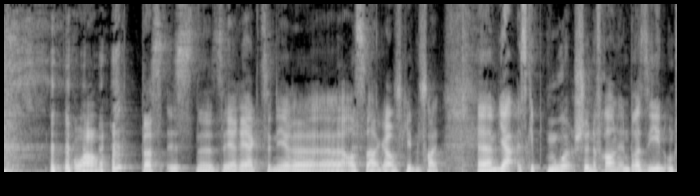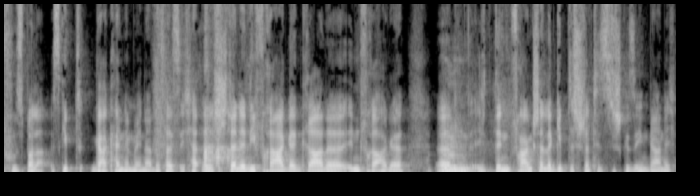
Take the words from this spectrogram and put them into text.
Wow. Das ist eine sehr reaktionäre äh, Aussage auf jeden Fall. Ähm, ja, es gibt nur schöne Frauen in Brasilien und Fußballer. Es gibt gar keine Männer. Das heißt, ich, ha- ich stelle die Frage gerade in Frage. Ähm, den Fragensteller gibt es statistisch gesehen gar nicht.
